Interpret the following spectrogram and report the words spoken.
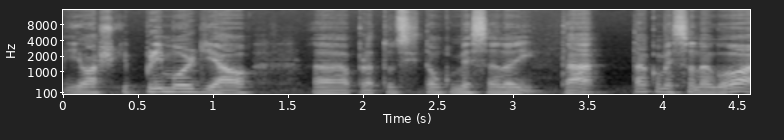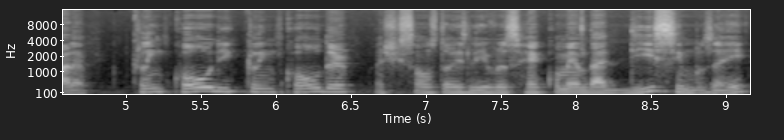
e eu acho que primordial uh, ah, para todos que estão começando aí, tá? Tá começando agora? Clean Code e Clean Coder, acho que são os dois livros recomendadíssimos aí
